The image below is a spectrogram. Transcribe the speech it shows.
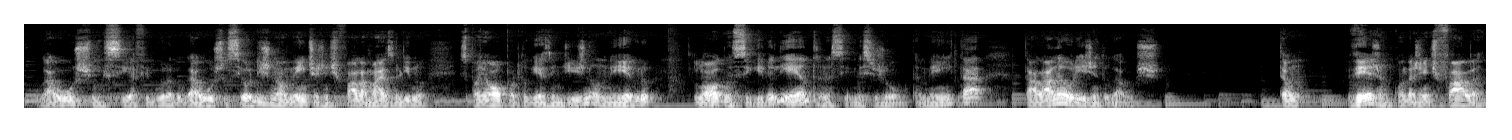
o gaúcho em si, a figura do gaúcho, se originalmente a gente fala mais ali no espanhol, português indígena, o negro, logo em seguida ele entra nesse, nesse jogo também e está tá lá na origem do gaúcho. Então, vejam, quando a gente fala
